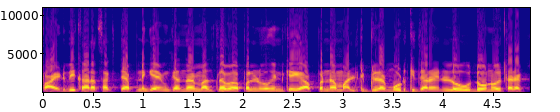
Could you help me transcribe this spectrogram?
फाइट भी कर सकते हैं अपने गेम के अंदर। मतलब अपन लोग इनके अपना मल्टीप्लेयर मोड की तरह इन लोग दोनों ट्रैक्टर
